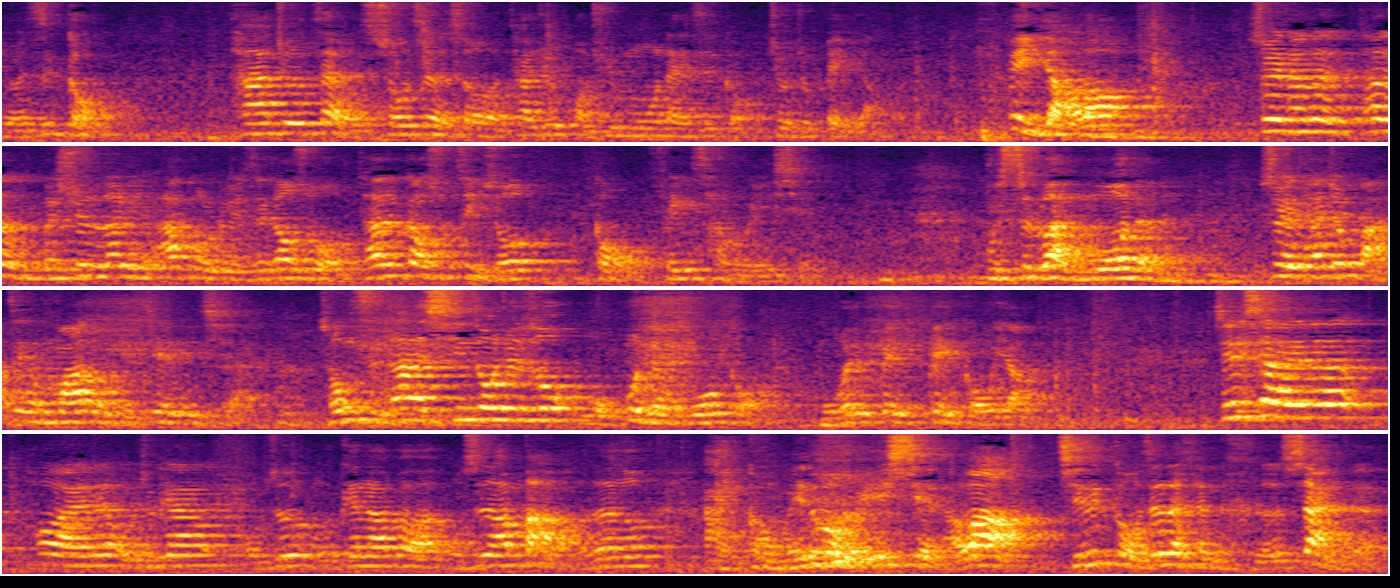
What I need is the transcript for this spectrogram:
有一只狗，他就在我修车的时候，他就跑去摸那只狗，就就被咬了，被咬了。所以他的他的 machine learning algorithm 是告诉我，他就告诉自己说，狗非常危险，不是乱摸的。所以他就把这个 model 给建立起来。从此他的心中就是说我不能摸狗，我会被被狗咬。接下来呢？后来呢，我就跟他，我说我跟他爸爸，我是他爸爸，我跟他说，哎，狗没那么危险，好不好？其实狗真的很和善的。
